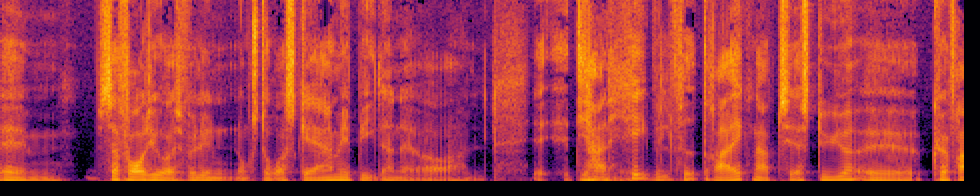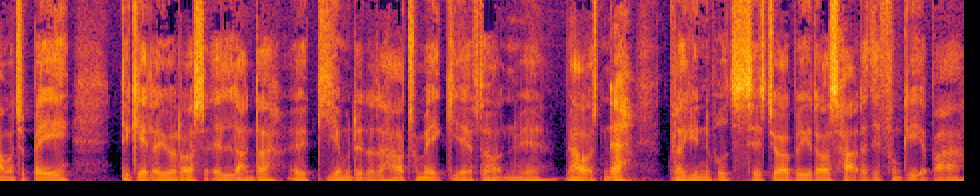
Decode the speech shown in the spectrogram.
Øhm, så får de jo selvfølgelig nogle store skærme i bilerne, og de har en helt vildt fed drejeknap til at styre, øh, køre frem og tilbage. Det gælder jo også alle andre øh, gearmodeller, der har automatgear efterhånden. Vi, vi har også en ja. plug-in hybrid til test i øjeblikket, der også har det. Det fungerer bare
